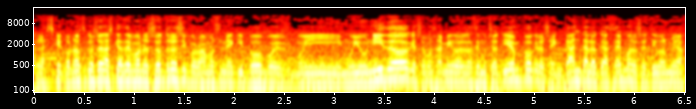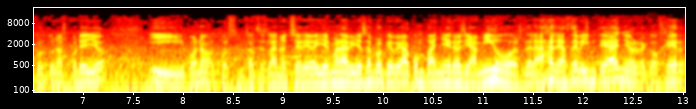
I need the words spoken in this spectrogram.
las que conozco son las que hacemos nosotros y formamos un equipo pues muy, muy unido, que somos amigos desde hace mucho tiempo, que nos encanta lo que hacemos, nos sentimos muy afortunados por ello. Y bueno, pues entonces la noche de hoy es maravillosa porque veo a compañeros y amigos de, la, de hace 20 años recoger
